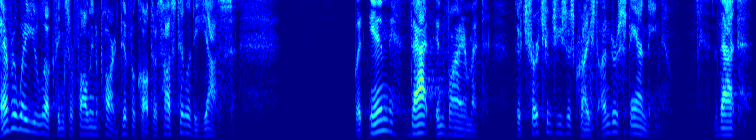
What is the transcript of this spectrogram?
Everywhere you look, things are falling apart, difficult. There's hostility, yes. But in that environment, the Church of Jesus Christ, understanding that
